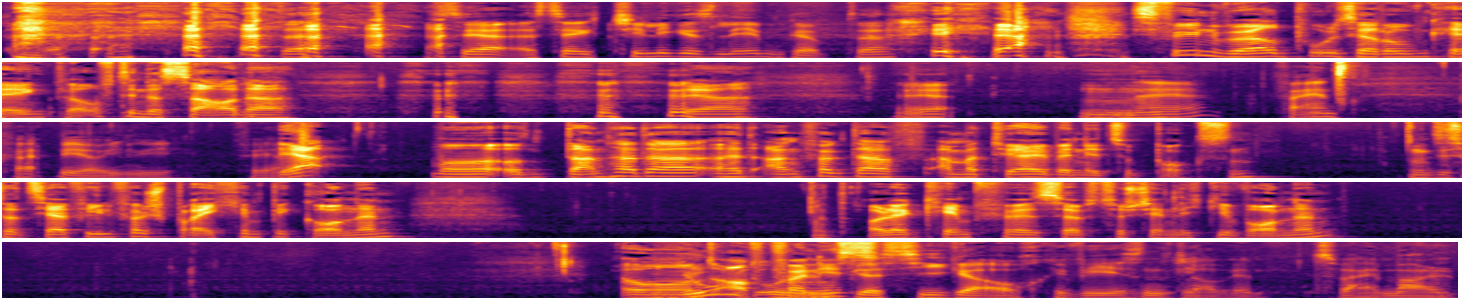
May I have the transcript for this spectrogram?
Sehr, sehr chilliges Leben gehabt. Ja? ja, ist viel in Whirlpools herumgehängt, war oft in der Sauna. ja. Ja. Mhm. Naja, fein. Gefällt mir ja irgendwie. Ja, und dann hat er halt angefangen, auf Amateurebene zu boxen. Und das hat sehr vielversprechend begonnen. Hat alle Kämpfe selbstverständlich gewonnen. Und aufgefallen ist, Olympiasieger auch gewesen, glaube ich. Zweimal.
